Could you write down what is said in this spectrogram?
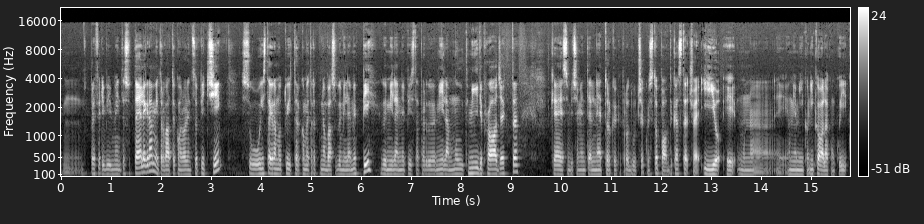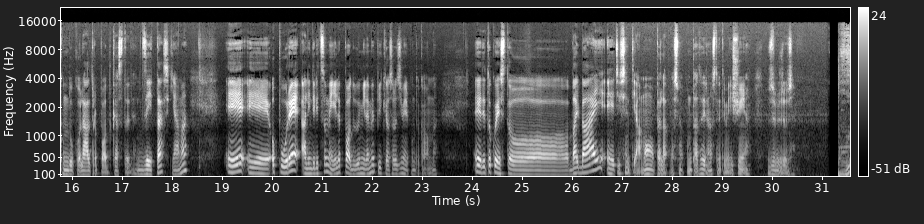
preferibilmente su Telegram mi trovate come Lorenzo PC, su Instagram o Twitter come trattino basso 2000mp, 2000mp sta per 2000 Multimedia Project, che è semplicemente il network che produce questo podcast, cioè io e un, e un mio amico Nicola con cui conduco l'altro podcast Z si chiama, e, e, oppure all'indirizzo mail pod2000mp.gmail.com. E detto questo, bye bye e ci sentiamo per la prossima puntata di nostra medicina.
